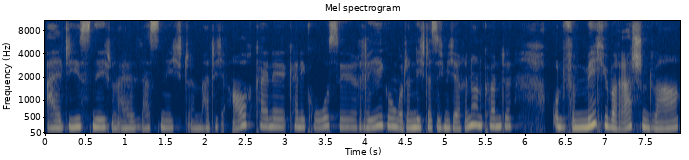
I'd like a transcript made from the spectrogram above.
all dies nicht und all das nicht ähm, hatte ich auch keine, keine große Regung oder nicht, dass ich mich erinnern könnte. Und für mich überraschend war,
